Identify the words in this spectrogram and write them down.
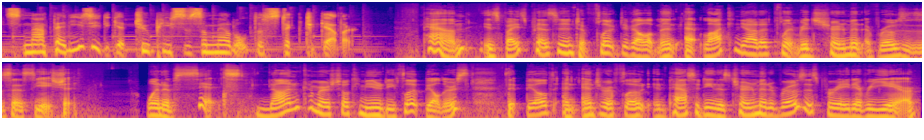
It's not that easy to get two pieces of metal to stick together. Pam is Vice President of Float Development at La Cañada Flintridge Tournament of Roses Association one of six non commercial community float builders that build and enter a float in Pasadena's Tournament of Roses parade every year.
